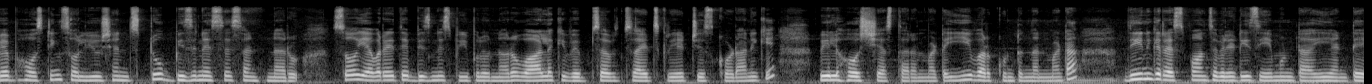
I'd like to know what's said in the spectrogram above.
web hosting solutions to businesses అంటున్నారు. సో ఎవరైతే బిజినెస్ పీపుల్ ఉన్నారో వాళ్ళకి వెబ్ సైట్స్ క్రియేట్ చేసుకోవడానికి వీళ్ళు హోస్ట్ చేస్తారనమాట ఈ వర్క్ ఉంటుందన్నమాట. దీనికి రెస్పాన్సిబిలిటీస్ ఏముంటాయి అంటే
